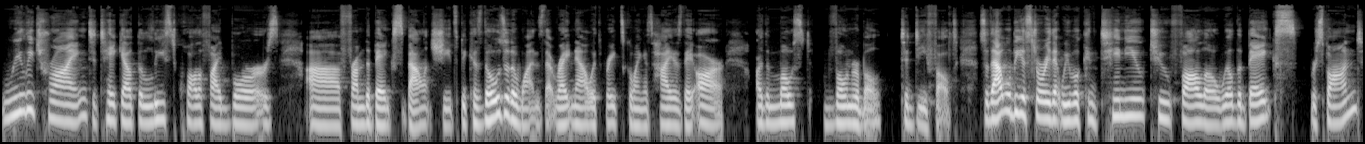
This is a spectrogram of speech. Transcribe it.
Really trying to take out the least qualified borrowers uh, from the bank's balance sheets because those are the ones that right now, with rates going as high as they are, are the most vulnerable to default. So that will be a story that we will continue to follow. Will the banks respond?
